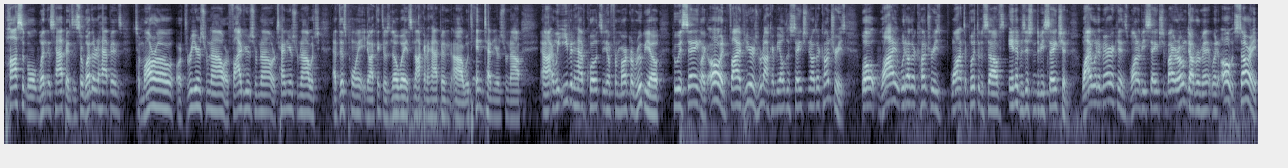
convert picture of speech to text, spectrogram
possible when this happens. And so whether it happens tomorrow or three years from now or five years from now or 10 years from now, which at this point, you know, I think there's no way it's not going to happen uh, within 10 years from now. Uh, and we even have quotes, you know, from Marco Rubio, who is saying like, "Oh, in five years, we're not going to be able to sanction other countries." Well, why would other countries want to put themselves in a position to be sanctioned? Why would Americans want to be sanctioned by our own government when, oh, sorry,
